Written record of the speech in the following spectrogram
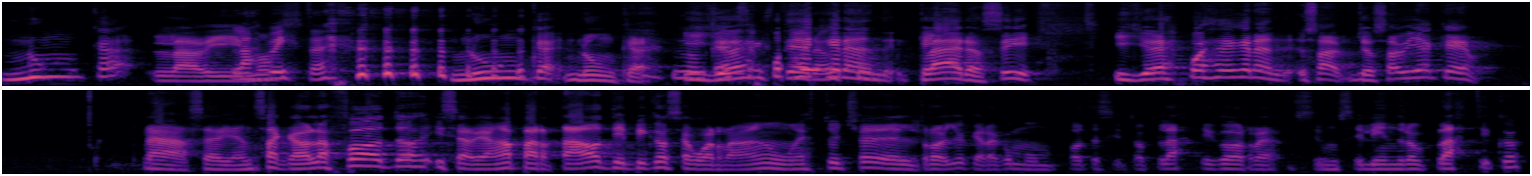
nunca la vimos. ¿Las viste? Nunca, nunca. y yo después de grande, claro, sí. Y yo después de grande, o sea, yo sabía que, nada, se habían sacado las fotos y se habían apartado, típico, se guardaban en un estuche del rollo, que era como un potecito plástico, un cilindro plástico,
